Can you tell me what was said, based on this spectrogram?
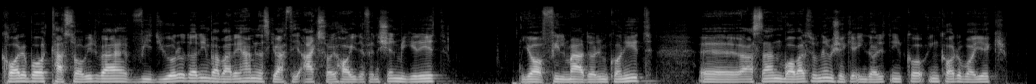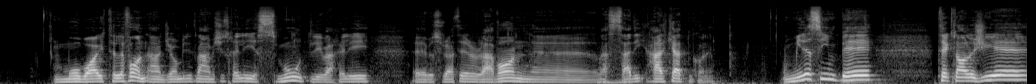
کار با تصاویر و ویدیو رو داریم و برای همین است که وقتی عکس های های دفنیشن می‌گیرید یا فیلم برداری می‌کنید اصلا باورتون نمیشه که این دارید این, کار رو با یک موبایل تلفن انجام می‌دید و همه چیز خیلی سموتلی و خیلی به صورت روان و سریع حرکت می‌کنه. می‌رسیم به تکنولوژی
